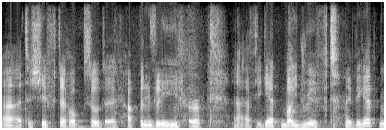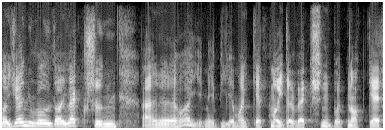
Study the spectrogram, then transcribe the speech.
uh, to shift it up so that it happens later. Uh, if you get my drift, if you get my general direction, and uh, well, you, maybe you might get my direction but not get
